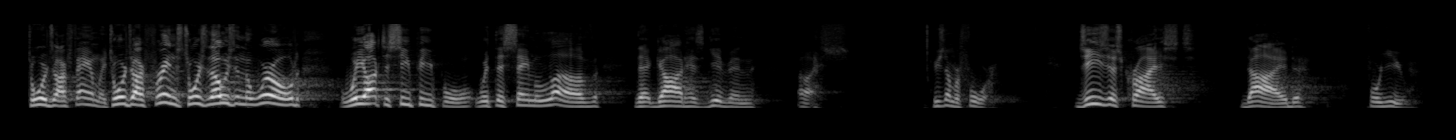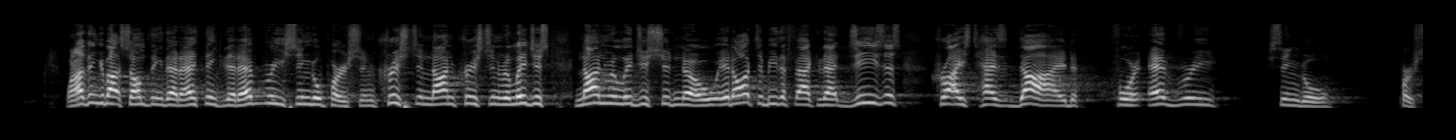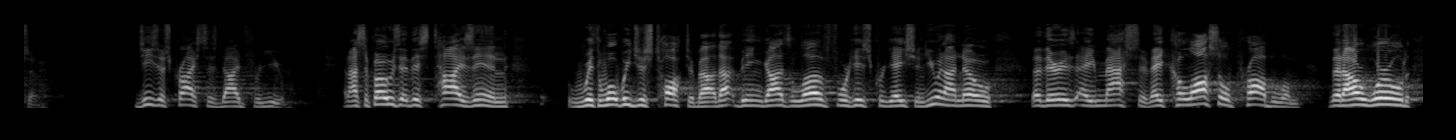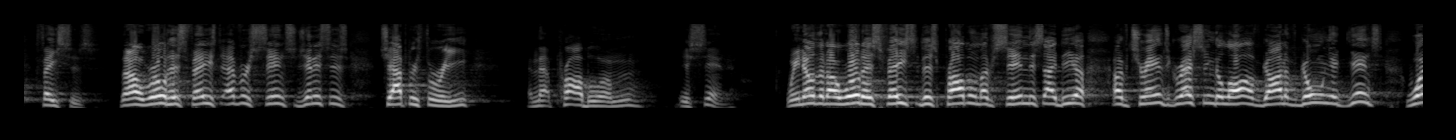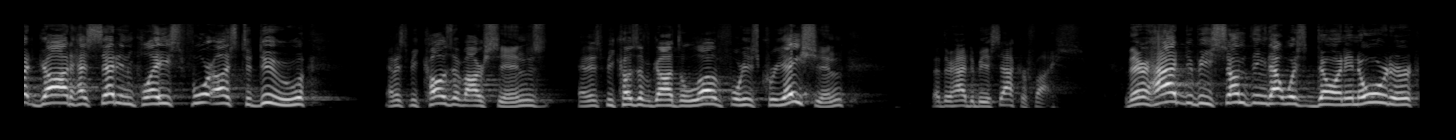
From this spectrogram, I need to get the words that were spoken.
towards our family, towards our friends, towards those in the world. We ought to see people with the same love that God has given us. Here's number four Jesus Christ died for you. When I think about something that I think that every single person, Christian, non Christian, religious, non religious, should know, it ought to be the fact that Jesus Christ has died for every single person. Jesus Christ has died for you. And I suppose that this ties in with what we just talked about, that being God's love for His creation. You and I know that there is a massive, a colossal problem that our world faces that our world has faced ever since Genesis chapter 3, and that problem is sin. We know that our world has faced this problem of sin, this idea of transgressing the law of God, of going against what God has set in place for us to do. And it's because of our sins, and it's because of God's love for His creation, that there had to be a sacrifice. There had to be something that was done in order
